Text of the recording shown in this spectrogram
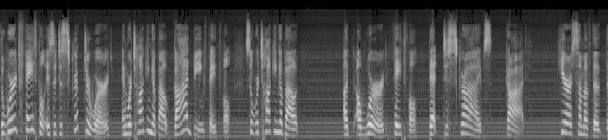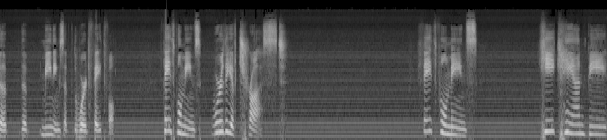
the word faithful is a descriptor word, and we're talking about God being faithful. So we're talking about a, a word, faithful, that describes God. Here are some of the, the, the meanings of the word faithful. Faithful means worthy of trust. Faithful means He can be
